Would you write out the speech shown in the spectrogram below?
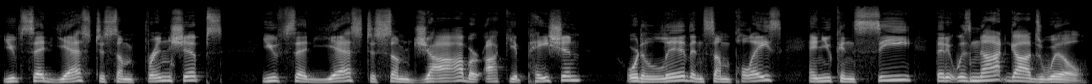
you've said yes to some friendships, you've said yes to some job or occupation, or to live in some place, and you can see that it was not God's will,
